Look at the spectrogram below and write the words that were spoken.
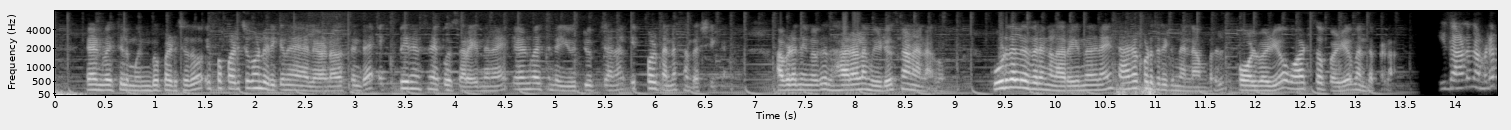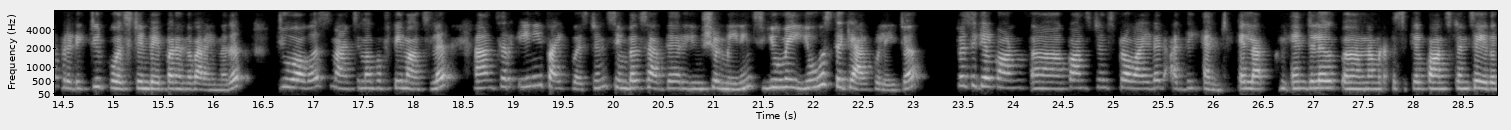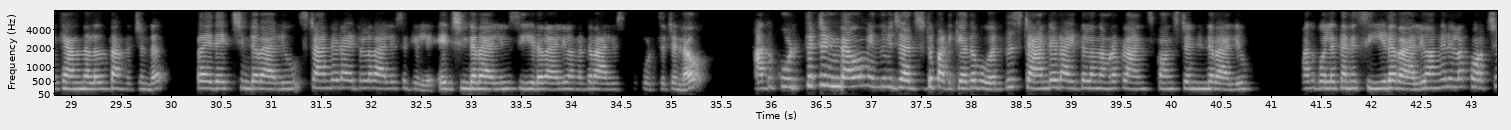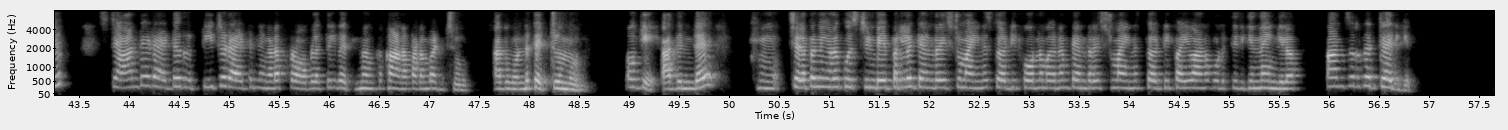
ലേൺ മുൻപ് പഠിച്ചതോ ഇപ്പോൾ പഠിച്ചുകൊണ്ടിരിക്കുന്ന ലേണേഴ്സിന്റെ എക്സ്പീരിയൻസിനെ കുറിച്ച് അറിയുന്നതിനായി ലേൺ യൂട്യൂബ് ചാനൽ ഇപ്പോൾ തന്നെ സന്ദർശിക്കാം. അവിടെ നിങ്ങൾക്ക് ധാരാളം വീഡിയോസ് കാണാനാകും. കൂടുതൽ വിവരങ്ങൾ അറിയുന്നതിനായി താഴെ കൊടുത്തിരിക്കുന്ന നമ്പറിൽ കോൾ വഴിയോ വാട്സ്ആപ്പ് വഴിയോ ബന്ധപ്പെടാം. ഇതാണ് നമ്മുടെ പ്രിഡിക്റ്റീവ് ക്വസ്റ്റ്യൻ പേപ്പർ എന്ന് പറയുന്നത്. ടു അവേഴ്സ് മാക്സിമം ഫിഫ്റ്റി മാർക്സിൽ ആൻസർ ഇനി five question symbols are their usual meanings you may use the calculator physical constants provided at the end എല്ലാ എൻഡിൽ നമ്മുടെ ഫിസിക്കൽ കോൺസ്റ്റൻസ് ഏതൊക്കെയാണെന്നുള്ളത് തന്നിട്ടുണ്ട്. അതായത് എച്ചിന്റെ വാല്യൂ സ്റ്റാൻഡേർഡ് ആയിട്ടുള്ള വാല്യൂസ് ഒക്കെ ഇല്ലേ? എച്ചിന്റെ വാല്യൂ സിയുടെ വാല്യൂ അങ്ങനത്തെ വാല്യൂസ് കൊടുത്തിട്ടുണ്ടാവും. അത് കൊടുത്തിട്ടുണ്ടാവും എന്ന് വിചാരിച്ചിട്ട് പഠിക്കാതെ പോകരുത്. സ്റ്റാൻഡേർഡ് ആയിട്ടുള്ള നമ്മുടെ പ്ലാൻസ് കോൺസ്റ്റന്റിന്റെ വാല്യൂ അതുപോലെ തന്നെ സിയുടെ വാല്യൂ അങ്ങനെയുള്ള കുറച്ച് സ്റ്റാൻഡേർഡ് ആയിട്ട് റിപ്പീറ്റഡ് ആയിട്ട് നിങ്ങളുടെ പ്രോബ്ലത്തിൽ വരുന്ന നമുക്ക് കാണപ്പെടാൻ പഠിച്ചോളൂ. അതുകൊണ്ട് തെറ്റൊന്നും ഓക്കെ അതിന്റെ ചിലപ്പോൾ നിങ്ങളുടെ ക്വസ്റ്റ്യൻ പേപ്പറിൽ ten raise to minus thirty ഫോറിന് പകരം ten raise to minus thirty five ആണ് കൊടുത്തിരിക്കുന്നതെങ്കിലോ? ആൻസർ തെറ്റായിരിക്കും.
